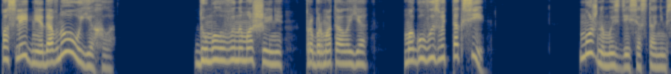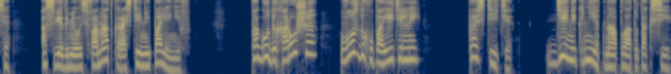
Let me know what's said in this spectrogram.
Последняя давно уехала?» «Думала, вы на машине», — пробормотала я. «Могу вызвать такси». «Можно мы здесь останемся?» — осведомилась фанатка растений поленьев. «Погода хорошая, воздух упоительный. Простите, денег нет на оплату такси.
